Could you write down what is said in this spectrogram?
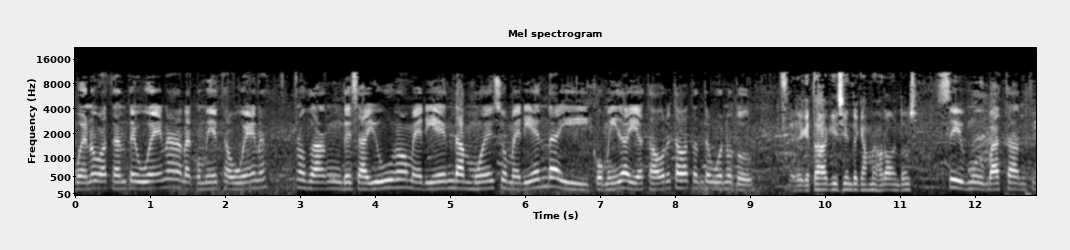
Bueno, bastante buena, la comida está buena. Nos dan desayuno, merienda, almuerzo, merienda y comida y hasta ahora está bastante bueno todo. ¿Desde que estás aquí sientes que has mejorado entonces? Sí, muy, bastante.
